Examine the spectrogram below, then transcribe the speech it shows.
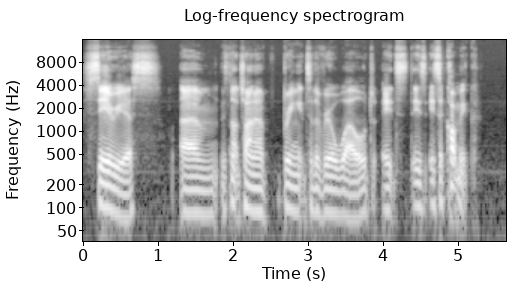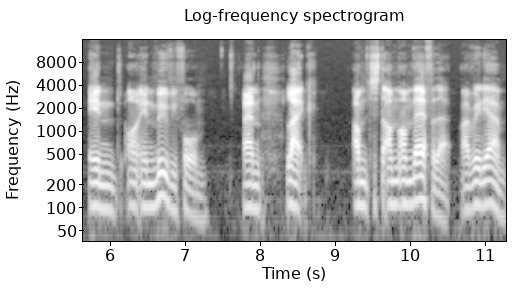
serious um it's not trying to bring it to the real world. It's it's, it's a comic in on in movie form. And like i'm just i'm i'm there for that. I really am.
